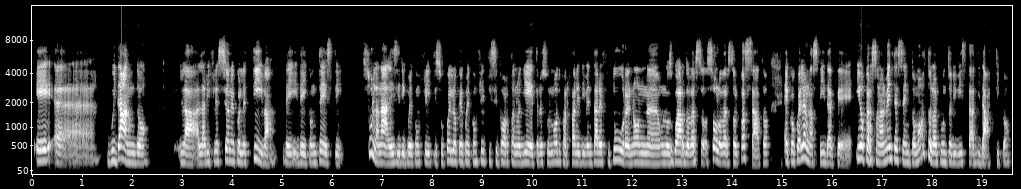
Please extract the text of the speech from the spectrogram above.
e eh, guidando la, la, riflessione collettiva dei, dei contesti sull'analisi di quei conflitti, su quello che quei conflitti si portano dietro e sul modo per farli diventare futuro e non uno sguardo verso, solo verso il passato, ecco, quella è una sfida che io personalmente sento molto dal punto di vista didattico.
